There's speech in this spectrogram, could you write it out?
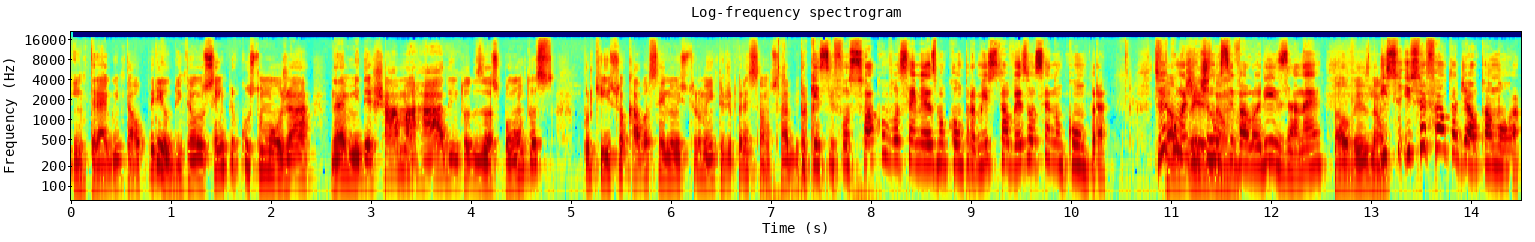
Entrego em tal período. Então eu sempre costumo já né, me deixar amarrado em todas as pontas, porque isso acaba sendo um instrumento de pressão, sabe? Porque se for só com você mesmo o compromisso, talvez você não cumpra. Você vê como a gente não, não. se valoriza, né? Talvez não. Isso, isso é falta de auto-amor.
